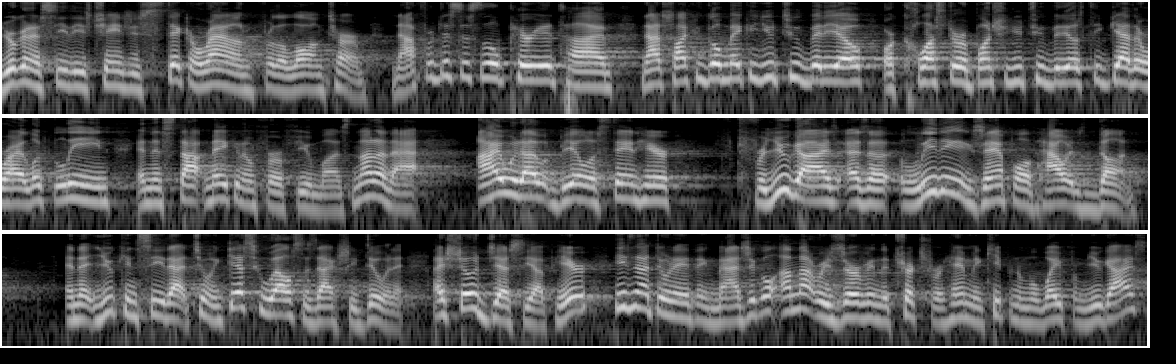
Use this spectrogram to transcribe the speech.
you're going to see these changes stick around for the long term. Not for just this little period of time, not so I can go make a YouTube video or cluster a bunch of YouTube videos together where I look lean and then stop making them for a few months. None of that. I would, I would be able to stand here for you guys as a leading example of how it's done and that you can see that too. And guess who else is actually doing it? I showed Jesse up here. He's not doing anything magical. I'm not reserving the tricks for him and keeping him away from you guys.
